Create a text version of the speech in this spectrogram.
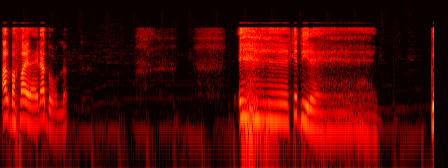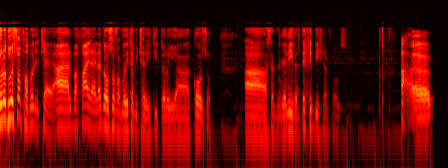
Alba Fire e Radon. E che dire? Loro due sono favoriti, cioè Alba Fire e Radon sono favoriti a vincere i titoli a Coso, a Stand and Deliver. Te che dici, Alfonso? Ah, eh,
